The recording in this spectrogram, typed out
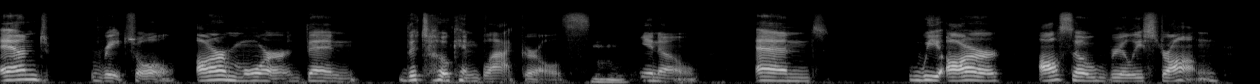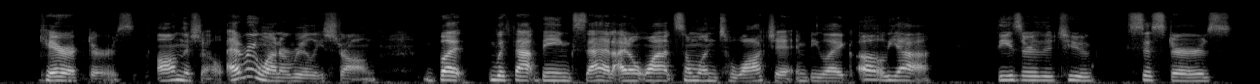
and Rachel are more than the token black girls, mm-hmm. you know, and we are also really strong characters on the show. Everyone are really strong. But with that being said, I don't want someone to watch it and be like, oh, yeah, these are the two sisters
